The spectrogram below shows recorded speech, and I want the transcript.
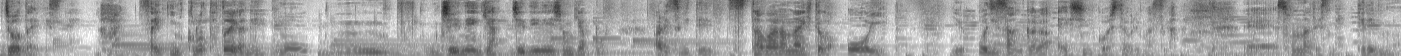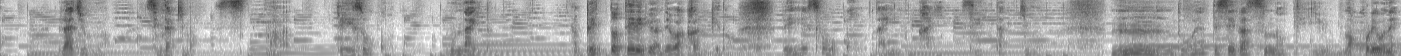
状態ですね。はい、最近この例えがねもうジェネギャジェネレーションギャップありすぎて伝わらない人が多い。いうおじさん化がえ進行しておりますが、えーそんなですねテレビもラジオも洗濯機もまあ冷蔵庫もないと。ベッドテレビはねわかるけど冷蔵庫ないんかい。洗濯機も。うーんどうやって生活するのっていう、まあ、これをね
